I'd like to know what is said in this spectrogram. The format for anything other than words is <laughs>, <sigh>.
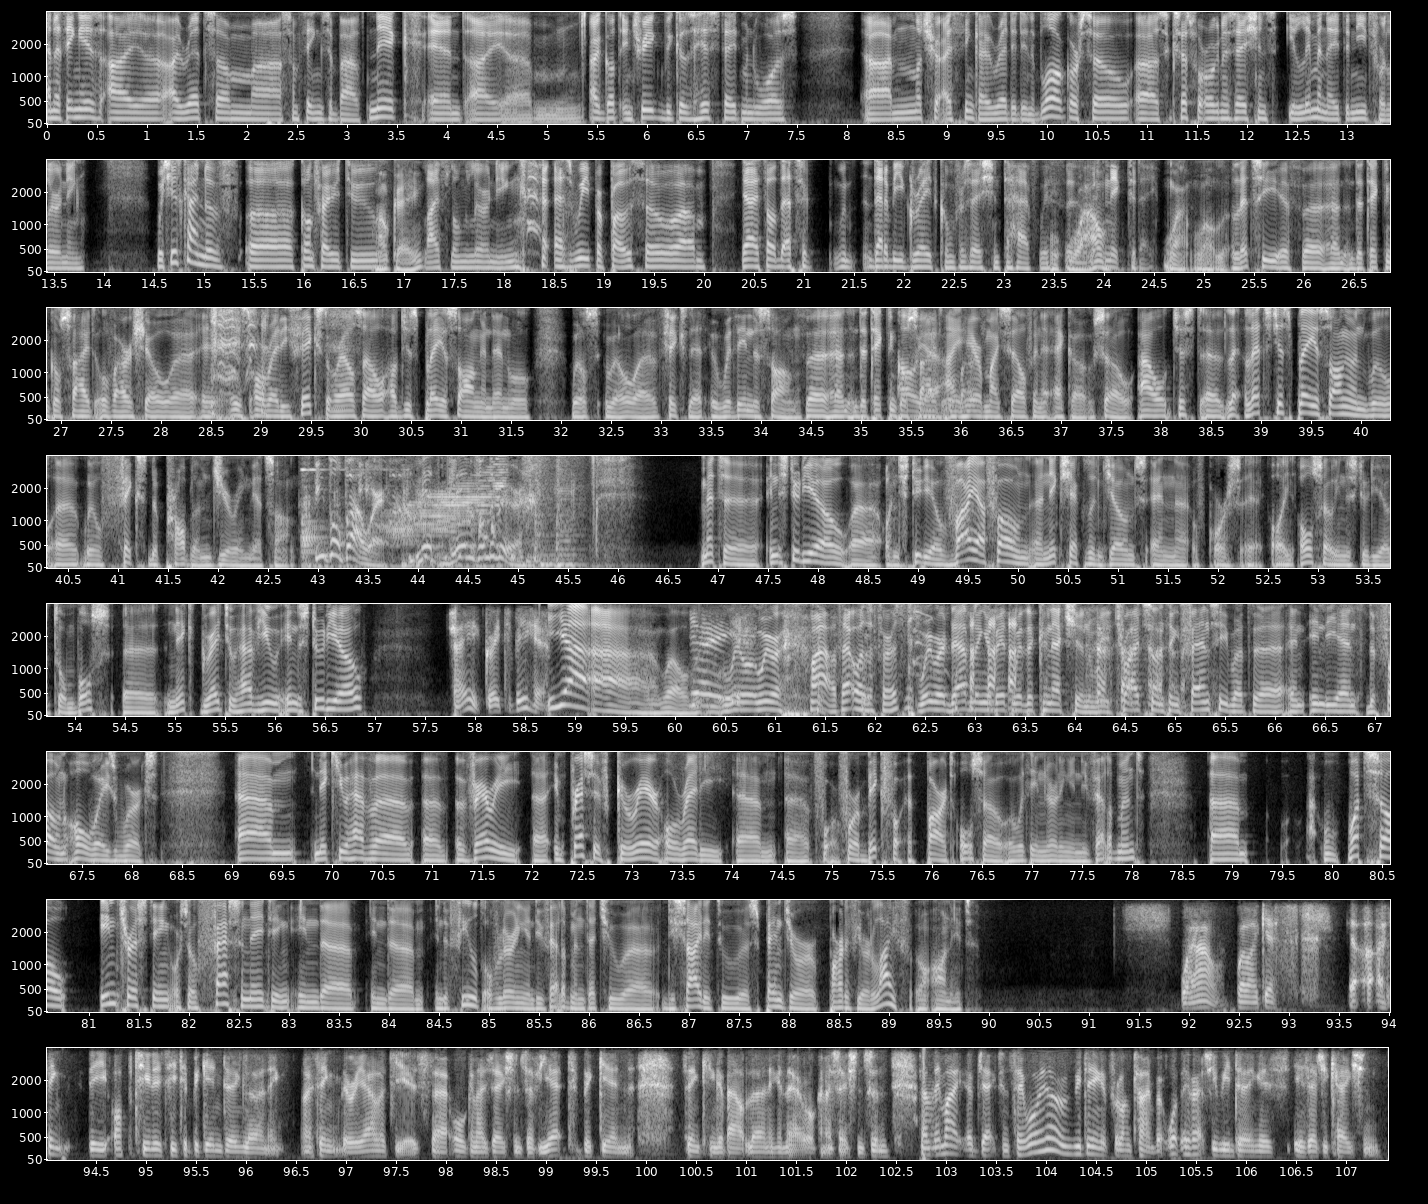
and the thing is, I uh, I read some uh, some things about Nick, and I um, I got intrigued because his statement was. Uh, I'm not sure. I think I read it in a blog or so. Uh, successful organizations eliminate the need for learning which is kind of uh, contrary to okay. lifelong learning <laughs> as we propose. So um, yeah, I thought that's a that'd be a great conversation to have with, uh, wow. with Nick today. Wow. Well, let's see if uh, the technical side of our show uh, is <laughs> already fixed, or else I'll, I'll just play a song and then we'll we'll we'll uh, fix that within the song. Uh, the technical oh, side, yeah, I hear myself in an echo, so I'll just let, us just play a song and we'll we'll fix the problem during that song. People Power met. Glenn van den Burg. Met uh, in de studio, uh, in de studio via phone uh, Nick Shackleton Jones and of course also in the studio Tom Bos. Nick, great to have you in the studio. Hey, great to be here. Yeah, well, we, we, were, we were <laughs> wow, that was a first. <laughs> we were dabbling a bit with the connection. We tried something fancy, but and in the end, the phone always works. Um, Nick, you have a, a, a very uh, impressive career already um, uh, for, for a big part also within learning and development. Um, what's so interesting or so fascinating in the in the in the field of learning and development that you uh, decided to uh, spend your part of your life on it? Wow. Well, I guess I think the opportunity to begin doing learning. I think the reality is that organizations have yet to begin thinking about learning in their organizations. And, and they might object and say, well, you know, we've been doing it for a long time. But what they've actually been doing is, is education.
